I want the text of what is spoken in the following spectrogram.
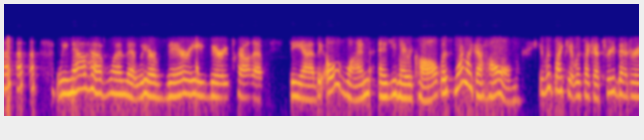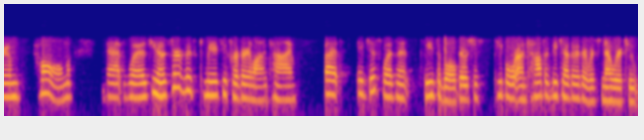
we now have one that we are very, very proud of. The uh, the old one, as you may recall, was more like a home. It was like it was like a three bedroom home that was, you know, served this community for a very long time, but it just wasn't feasible. There was just people were on top of each other. There was nowhere to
